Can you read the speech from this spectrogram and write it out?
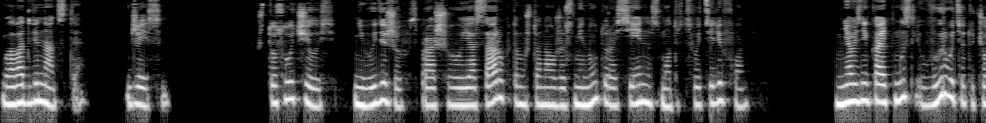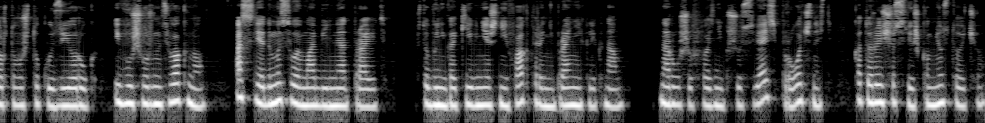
Глава 12. Джейсон. Что случилось? Не выдержав, спрашиваю я Сару, потому что она уже с минуту рассеянно смотрит свой телефон. У меня возникает мысль вырвать эту чертову штуку из ее рук и вышвырнуть в окно, а следом и свой мобильный отправить, чтобы никакие внешние факторы не проникли к нам, нарушив возникшую связь, прочность, которая еще слишком неустойчива.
